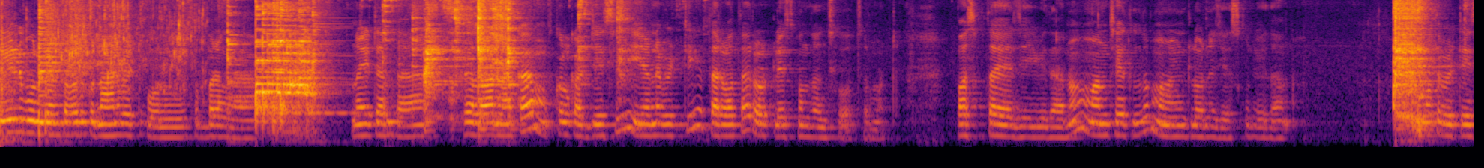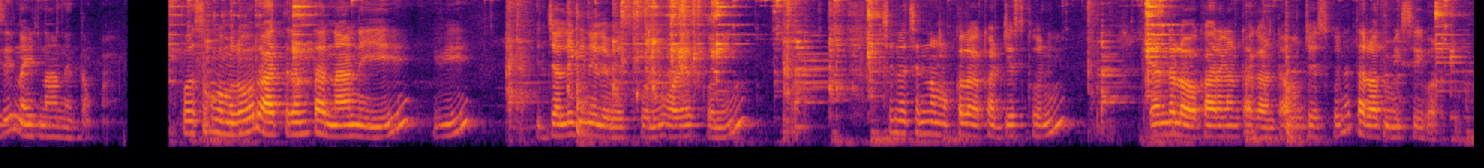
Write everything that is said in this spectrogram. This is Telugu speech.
నీళ్ళు మునిగేంత వరకు నానబెట్టుకొని శుభ్రంగా. నైట్ అంతా తెల్లవారినాక ముక్కలు కట్ చేసి ఎండబెట్టి తర్వాత రోట్లు వేసుకొని దంచుకోవచ్చు అనమాట పసుపు తయారు చేయ విధానం మన చేతుల్లో మనం ఇంట్లోనే చేసుకునే విధానం. మూత పెట్టేసి నైట్ నానేద్దాం. పసుపు రాత్రంతా రాత్రి ఇవి జల్లి గిన్నెలో వేసుకొని వడేసుకొని చిన్న చిన్న ముక్కలుగా కట్ చేసుకొని ఎండలో ఒక అరగంట గంట ఉంచేసుకొని తర్వాత మిక్సీ పట్టుకుంటాం.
